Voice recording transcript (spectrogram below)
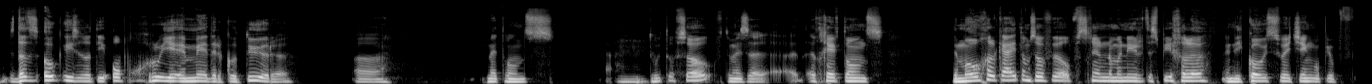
Dus dat is ook iets wat die opgroeien in meerdere culturen eh, met ons Mm. doet of zo. Of tenminste, het- geeft ons de mogelijkheid om zoveel op verschillende manieren te spiegelen. En die code switching op je, op-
